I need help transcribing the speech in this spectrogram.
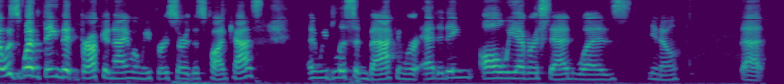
that was one thing that Brooke and I, when we first started this podcast, and we'd listen back and we're editing, all we ever said was, you know, that.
